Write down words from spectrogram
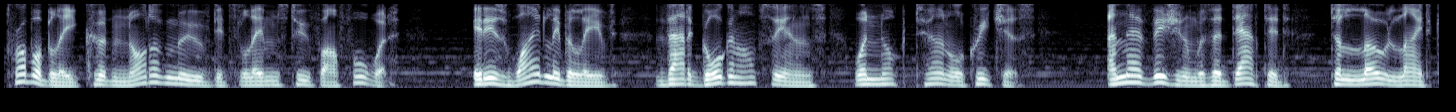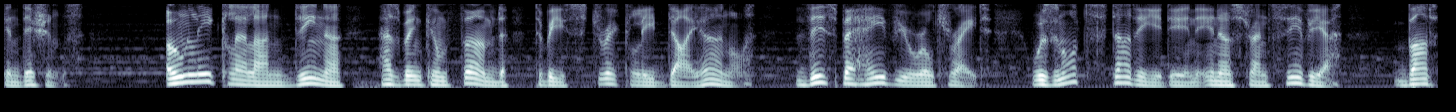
probably could not have moved its limbs too far forward. It is widely believed that Gorgonopsians were nocturnal creatures, and their vision was adapted to low light conditions. Only Clelandina has been confirmed to be strictly diurnal. This behavioral trait was not studied in Inostrancevia, but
